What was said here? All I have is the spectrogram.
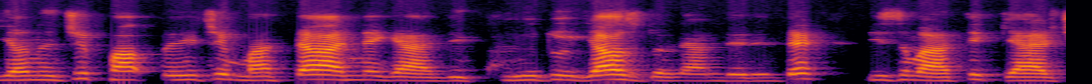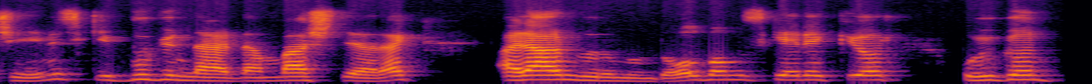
yanıcı patlayıcı madde haline geldiği kuruduğu yaz dönemlerinde bizim artık gerçeğimiz ki bugünlerden başlayarak alarm durumunda olmamız gerekiyor. Uygun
